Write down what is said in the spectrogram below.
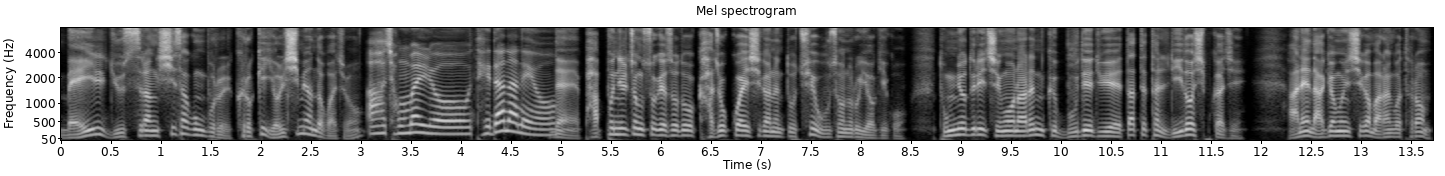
매일 뉴스랑 시사 공부를 그렇게 열심히 한다고 하죠. 아, 정말요. 대단하네요. 네, 바쁜 일정 속에서도 가족과의 시간은 또 최우선으로 여기고 동료들이 증언하는 그 무대 뒤에 따뜻한 리더십까지 아내 나경은 씨가 말한 것처럼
